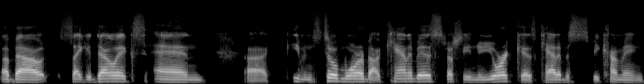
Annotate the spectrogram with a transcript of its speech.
about psychedelics and uh, even still more about cannabis, especially in New York, as cannabis is becoming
